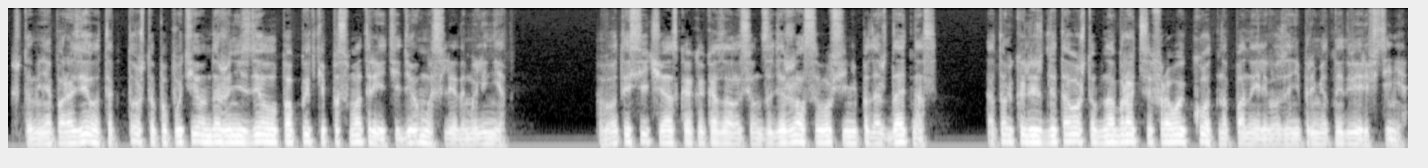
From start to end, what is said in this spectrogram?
Что меня поразило, так то, что по пути он даже не сделал попытки посмотреть, идем мы следом или нет. Вот и сейчас, как оказалось, он задержался вовсе не подождать нас, а только лишь для того, чтобы набрать цифровой код на панели возле неприметной двери в стене.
